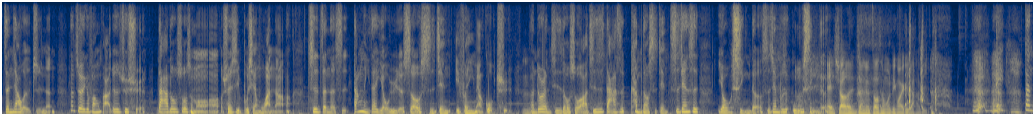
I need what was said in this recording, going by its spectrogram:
增加我的职能。那只有一个方法，就是去学。大家都说什么学习不嫌晚啊？其实真的是，当你在犹豫的时候，时间一分一秒过去。嗯、很多人其实都说啊，其实大家是看不到时间，时间是有形的，时间不是无形的。哎、欸，肖冷，你这样又造成我另外一个压力了。欸、但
